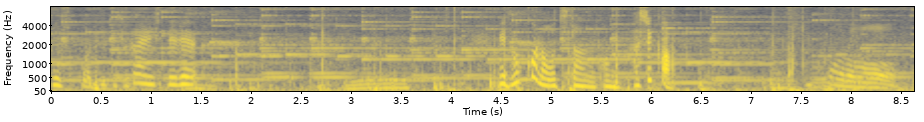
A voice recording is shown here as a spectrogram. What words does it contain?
ごいしっかりできてしっかりしてる。えどこから落ちたの？この橋か。だから？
